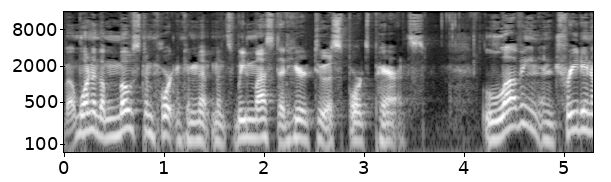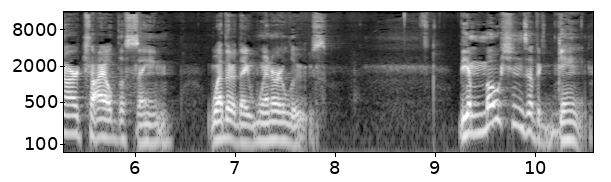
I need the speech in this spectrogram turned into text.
one of the most important commitments we must adhere to as sports parents. Loving and treating our child the same whether they win or lose. The emotions of a game,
